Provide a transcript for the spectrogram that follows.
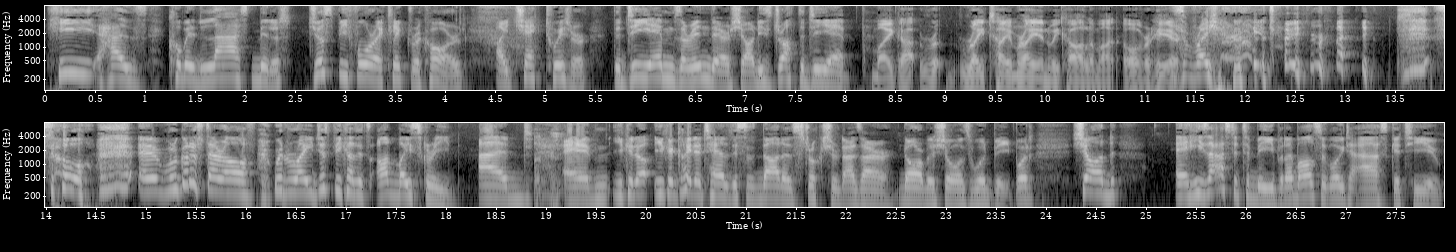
he has come in last minute, just before I clicked record. I checked Twitter. The DMs are in there, Sean. He's dropped the DM. my God, r- right time Ryan, we call him on, over here. right, right time, right. So um, we're going to start off with Ryan just because it's on my screen, and um, you can you can kind of tell this is not as structured as our normal shows would be. But Sean, uh, he's asked it to me, but I'm also going to ask it to you.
